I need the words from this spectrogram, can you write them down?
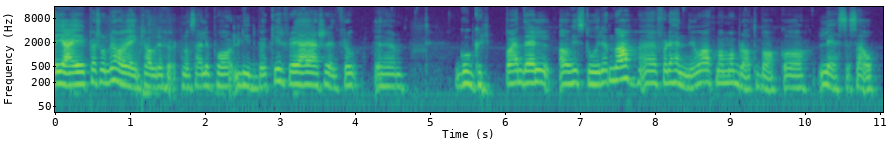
jeg personlig har jo egentlig aldri hørt noe særlig på lydbøker. For jeg er så redd for å øh, gå glipp av en del av historien da. Eh, for det hender jo at man må bla tilbake og lese seg opp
